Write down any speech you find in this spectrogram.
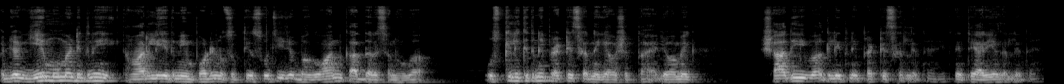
और जब ये मोमेंट इतनी हमारे लिए इतनी इंपॉर्टेंट हो सकती है, सोचिए जब भगवान का दर्शन होगा, उसके लिए कितनी प्रैक्टिस करने की आवश्यकता है? जब हम एक शादी विवाह के लिए इतनी प्रैक्टिस कर लेते हैं, इतनी तैयारियाँ कर लेते हैं।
